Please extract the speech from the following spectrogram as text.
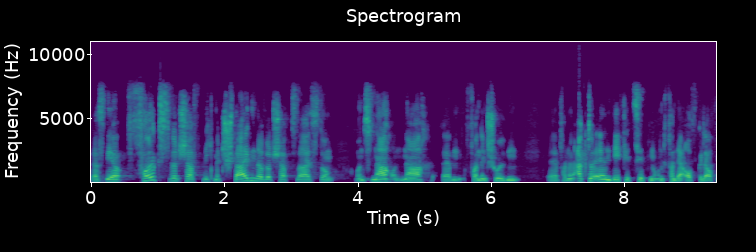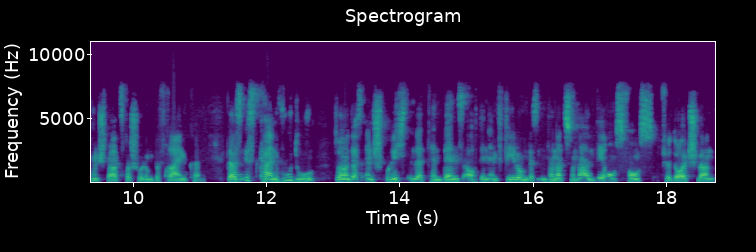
dass wir volkswirtschaftlich mit steigender Wirtschaftsleistung uns nach und nach ähm, von den Schulden, von den aktuellen Defiziten und von der aufgelaufenen Staatsverschuldung befreien können. Das ist kein Voodoo, sondern das entspricht in der Tendenz auch den Empfehlungen des Internationalen Währungsfonds für Deutschland,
